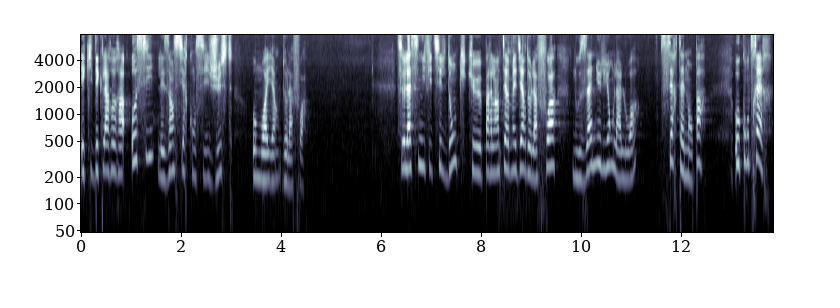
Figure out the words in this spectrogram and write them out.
et qui déclarera aussi les incirconcis justes au moyen de la foi. Cela signifie-t-il donc que par l'intermédiaire de la foi, nous annulions la loi? Certainement pas. Au contraire,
